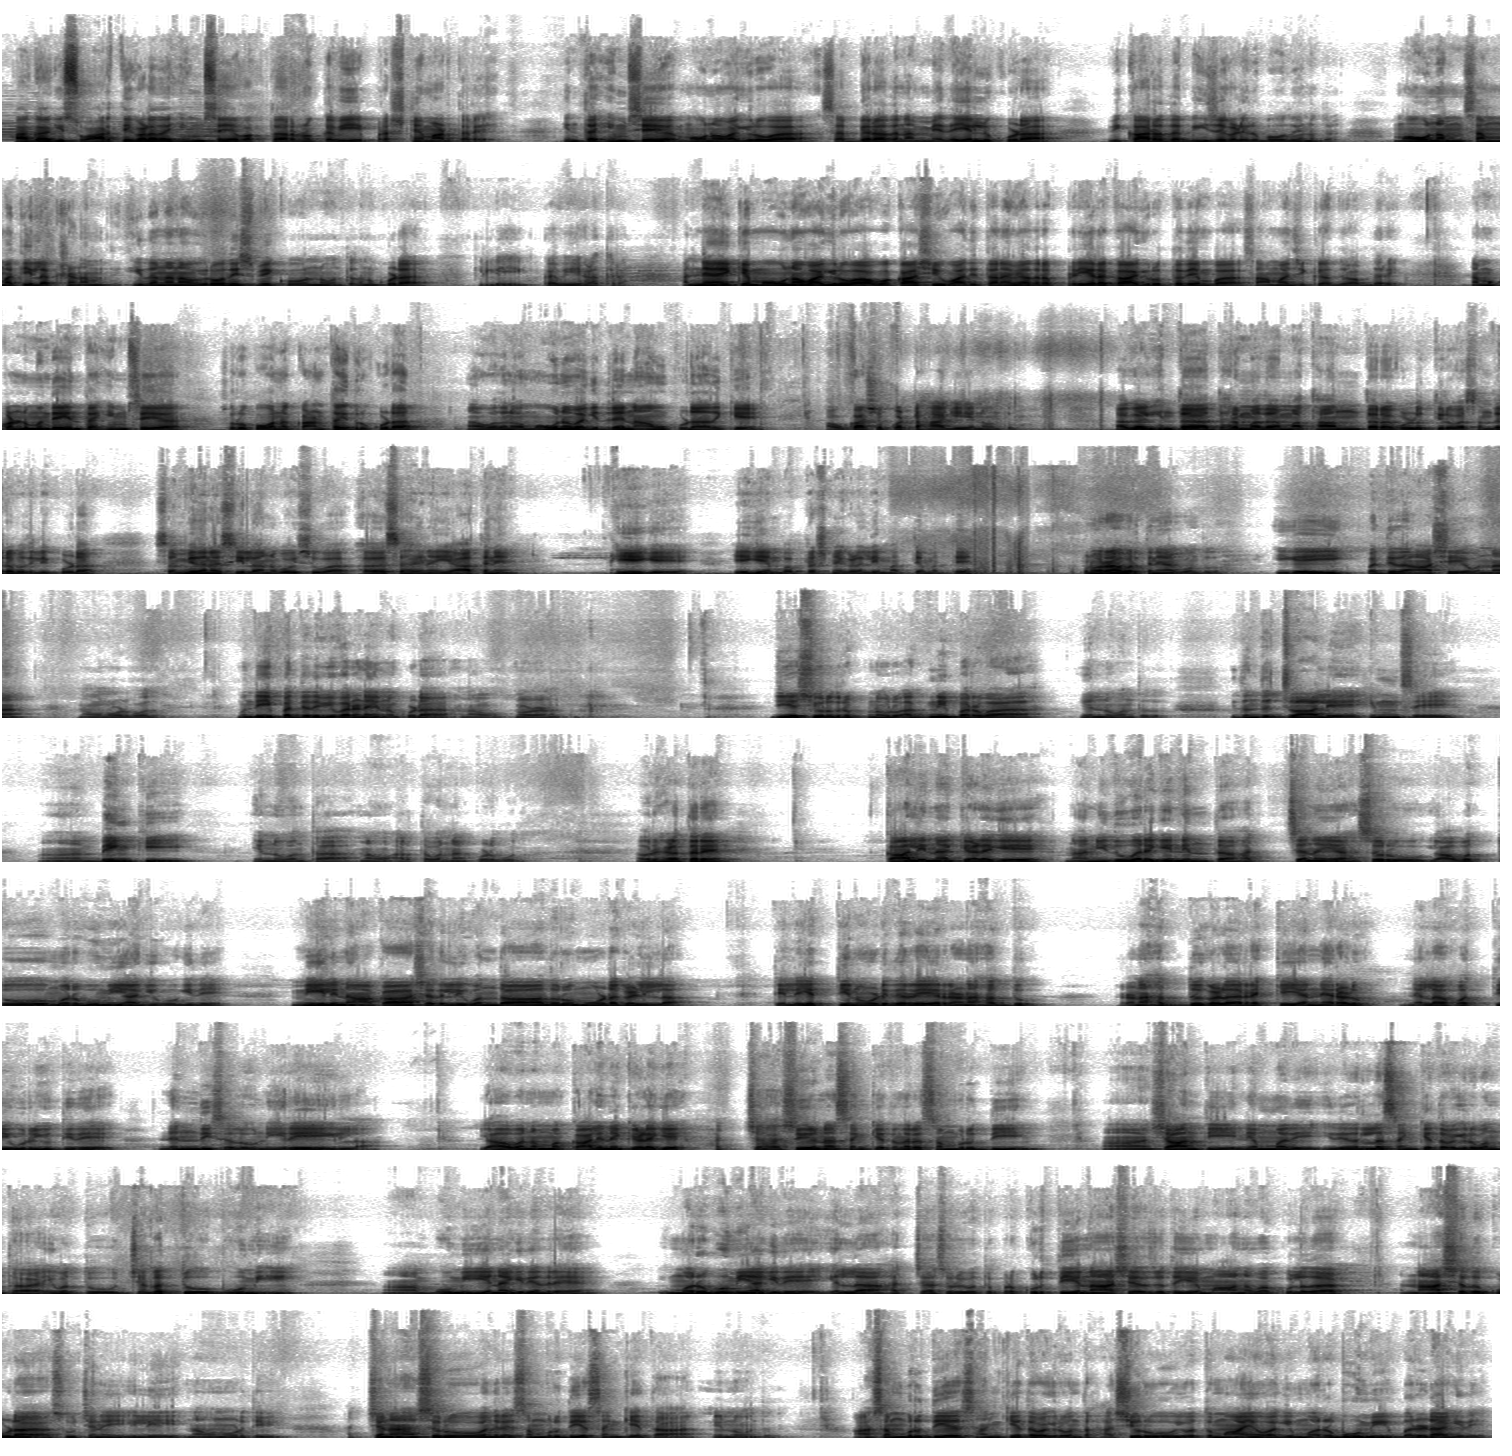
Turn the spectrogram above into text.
ಹಾಗಾಗಿ ಸ್ವಾರ್ಥಿಗಳದ ಹಿಂಸೆಯ ವಕ್ತಾರನು ಕವಿ ಪ್ರಶ್ನೆ ಮಾಡ್ತಾರೆ. ಇಂಥ ಹಿಂಸೆ ಮೌನವಾಗಿರುವ ಸಭ್ಯರಾದ ನಮ್ಮ ಎದೆಯಲ್ಲೂ ಕೂಡ ವಿಕಾರದ ಬೀಜಗಳಿರ್ಬೋದು ಎನ್ನುವುದು ಮೌನಂ ಸಮ್ಮತಿ ಲಕ್ಷಣಂ, ಇದನ್ನು ನಾವು ವಿರೋಧಿಸಬೇಕು ಅನ್ನುವಂಥದ್ದನ್ನು ಕೂಡ ಇಲ್ಲಿ ಕವಿ ಹೇಳ್ತಾರೆ. ಅನ್ಯಾಯಕ್ಕೆ ಮೌನವಾಗಿರುವ ಅವಕಾಶಿವಾದಿತನವೇ ಅದರ ಪ್ರೇರಕ ಆಗಿರುತ್ತದೆ ಎಂಬ ಸಾಮಾಜಿಕ ಜವಾಬ್ದಾರಿ. ನಮ್ಮ ಕಣ್ಣು ಮುಂದೆ ಇಂಥ ಹಿಂಸೆಯ ಸ್ವರೂಪವನ್ನು ಕಾಣ್ತಾ ಇದ್ದರೂ ಕೂಡ ನಾವು ಅದನ್ನು ಮೌನವಾಗಿದ್ದರೆ ನಾವು ಕೂಡ ಅದಕ್ಕೆ ಅವಕಾಶ ಕೊಟ್ಟ ಹಾಗೆ ಅನ್ನುವಂಥದ್ದು ಹಾಗಾಗಿ ಇಂಥ ಧರ್ಮದ ಮತಾಂತರಗೊಳ್ಳುತ್ತಿರುವ ಸಂದರ್ಭದಲ್ಲಿ ಕೂಡ ಸಂವೇದನಾಶೀಲ ಅನುಭವಿಸುವ ಅಸಹನ ಯಾತನೆ ಹೇಗೆ ಹೇಗೆ ಎಂಬ ಪ್ರಶ್ನೆಗಳಲ್ಲಿ ಮತ್ತೆ ಮತ್ತೆ ಪುನರಾವರ್ತನೆ ಆಗುವಂಥದ್ದು ಹೀಗೆ ಈ ಪದ್ಯದ ಆಶಯವನ್ನು ನಾವು ನೋಡ್ಬೋದು. ಮುಂದೆ ಈ ಪದ್ಯದ ವಿವರಣೆಯನ್ನು ಕೂಡ ನಾವು ನೋಡೋಣ. ಜಿ ಎಸ್ ಶಿವರುದ್ರಪ್ಪನವರು ಅಗ್ನಿಪರ್ವ ಎನ್ನುವಂಥದ್ದು. ಇದೊಂದು ಜ್ವಾಲೆ, ಹಿಂಸೆ ಬೆಂಕಿ ಎನ್ನುವಂಥ ನಾವು ಅರ್ಥವನ್ನು ಕೊಡ್ಬೋದು. ಅವರು ಹೇಳ್ತಾರೆ, ಕಾಲಿನ ಕೆಳಗೆ ನಾನು ಇದುವರೆಗೆ ನಿಂತ ಹಚ್ಚನೆಯ ಹಸರು ಯಾವತ್ತೋ ಮರುಭೂಮಿಯಾಗಿ ಹೋಗಿದೆ. ಮೇಲಿನ ಆಕಾಶದಲ್ಲಿ ಒಂದಾದರೂ ಮೋಡಗಳಿಲ್ಲ. ತಲೆ ಎತ್ತಿ ನೋಡಿದರೆ ರಣಹದ್ದು. ರಣಹದ್ದುಗಳ ರೆಕ್ಕೆಯ ನೆರಳು ನೆಲ ಹೊತ್ತಿ ಉರಿಯುತ್ತಿದೆ, ನಂದಿಸಲು ನೀರೇ ಇಲ್ಲ. ಯಾವ ನಮ್ಮ ಕಾಲಿನ ಕೆಳಗೆ ಹಚ್ಚ ಹಸಿರಿನ ಸಂಕೇತ ಅಂದರೆ ಸಮೃದ್ಧಿ ಶಾಂತಿ, ನೆಮ್ಮದಿ, ಇದೆಲ್ಲ ಸಂಕೇತವಾಗಿರುವಂಥ ಇವತ್ತು ಜಗತ್ತು, ಭೂಮಿ ಭೂಮಿ ಏನಾಗಿದೆ ಅಂದರೆ ಮರುಭೂಮಿಯಾಗಿದೆ. ಎಲ್ಲ ಹಚ್ಚ ಹಸಿರು ಇವತ್ತು ಪ್ರಕೃತಿಯ ನಾಶದ ಜೊತೆಗೆ ಮಾನವ ಕುಲದ ನಾಶದ ಕೂಡ ಸೂಚನೆ ಇಲ್ಲಿ ನಾವು ನೋಡ್ತೀವಿ. ಹಚ್ಚನ ಹಸಿರು ಅಂದರೆ ಸಮೃದ್ಧಿಯ ಸಂಕೇತ ಎನ್ನುವಂಥದ್ದು. ಆ ಸಮೃದ್ಧಿಯ ಸಂಕೇತವಾಗಿರುವಂಥ ಹಸಿರು ಇವತ್ತು ಮಾಯವಾಗಿ ಮರುಭೂಮಿ ಬರಡಾಗಿದೆ.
